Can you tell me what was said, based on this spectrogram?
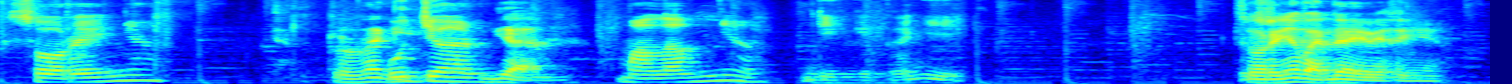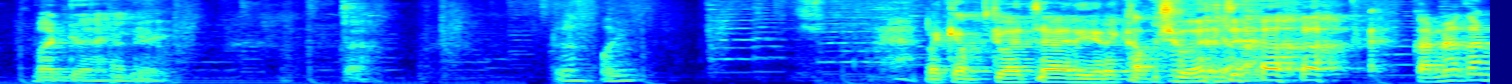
sorenya. Hujan. Hujan. malamnya dingin lagi. Sorenya badai biasanya. Badai. Badai. Ya. Udah, paling. Rekap cuaca nih, rekap cuaca. Karena kan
